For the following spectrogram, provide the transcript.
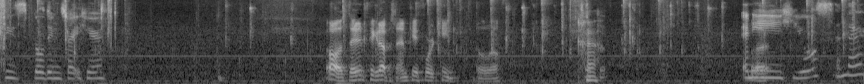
these buildings right here. Oh, they didn't pick it up. It's an MK14. LOL. Any heals in there?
